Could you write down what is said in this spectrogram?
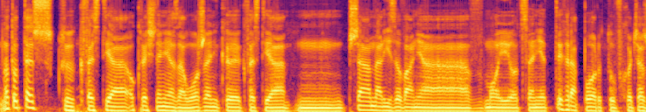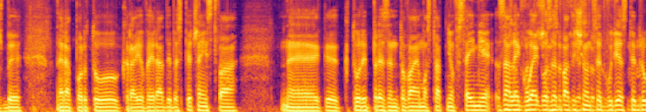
no to też kwestia określenia założeń, kwestia mm, przeanalizowania w mojej ocenie tych raportów, chociażby raportu Krajowej Rady Bezpieczeństwa, który prezentowałem ostatnio w Sejmie, zaległego za 2022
